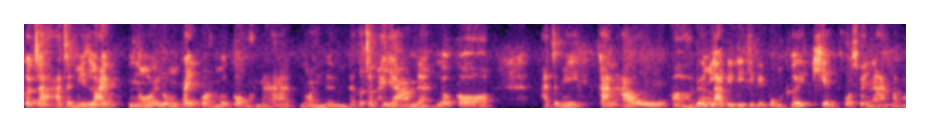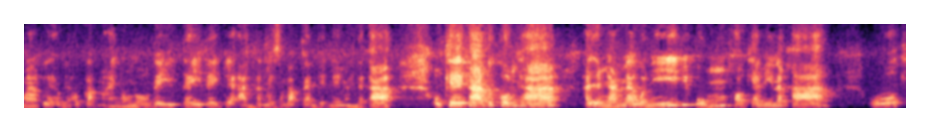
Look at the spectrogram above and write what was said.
ก็จะอาจจะมีไลฟ์น้อยลงไปกว่าเมื่อก่อนนะคะหน่อยหนึ่งแต่ก็จะพยายามนะแล้วก็อาจจะมีการเอาเรื่องราวดีๆที่พี่ผมเคยเขียนโพสต์ไว้นานมากๆแล้วเนี่ยเอากลับมาให้น้องๆได้ได้ได้ได้อ่านกันใหม่สำหรับแฟนเพจใหม่ๆนะคะ โอเคค่ะ ทุกคนคะถ้าอย่างนั้นนี่ยวันนี้พี่ผมขอแค่นี้นะคะ โอเค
